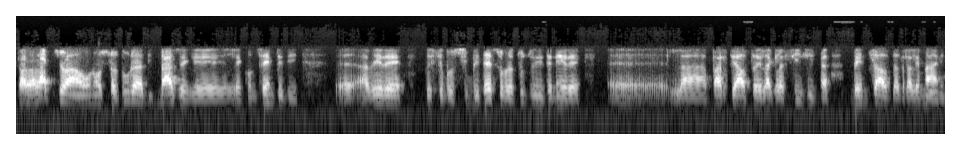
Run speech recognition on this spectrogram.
La Lazio ha un'ossatura di base che le consente di eh, avere queste possibilità e soprattutto di tenere eh, la parte alta della classifica ben salda tra le mani.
